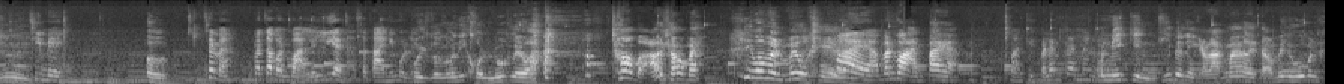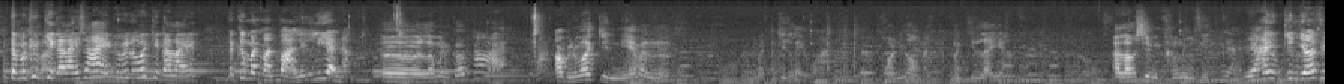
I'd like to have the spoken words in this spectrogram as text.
อืมชิมเอง เออ ใช่ไหมมันจะหวานหวานๆเลี่ยนๆอะสไตล์นี้หมดเลคุยยตรงนี้ขนลุกเลยว่ะ ชอบอะอ้าวชอบไหมพี่ว่ามันไม่โอเคเลยไม่อะมันหวานไปอะหวานติดไปแล่มๆไม่หรอมันมีกลิ่นที่เป็นเอกลักษณ์มากเลยแต่ว่าไม่รู้ว่ามันคือแต่มันคือกลิ่นอะไรใช่ คือไม่รู้ว่ากลิ่นอะไร แต่คือมันหวานหวานๆเลี่ยนๆอะเออ แล้วมันก็ได้เอาเป็นว่ากลิ่นนี้มันเหมือนกลิ่นอะไรวะพอนี่ออกไหมมันกลิ่นอะไรอะอะลองชิมอีกครั้งหนึ่งสิเนี่ยเดี๋ยวให้กินเยอะสิ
